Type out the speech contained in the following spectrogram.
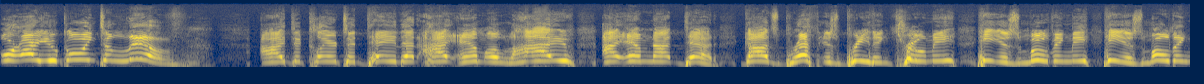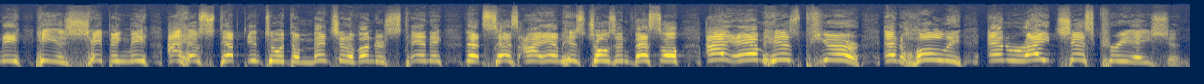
or are you going to live? I declare today that I am alive. I am not dead. God's breath is breathing through me. He is moving me. He is molding me. He is shaping me. I have stepped into a dimension of understanding that says I am His chosen vessel. I am His pure and holy and righteous creation.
